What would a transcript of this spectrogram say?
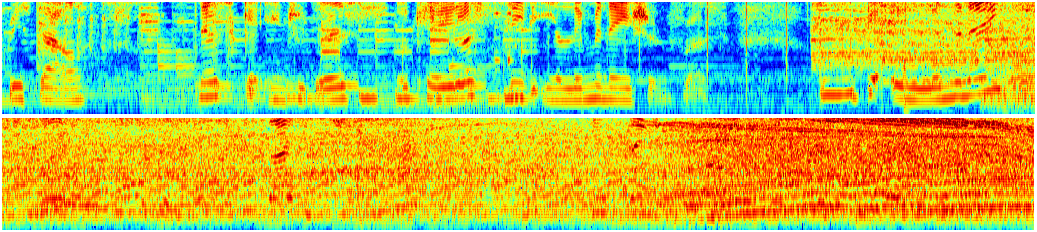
Freestyle. Let's get into this. Okay, let's see the elimination first. Who get eliminated? Oh, this is the most exciting. This thing is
